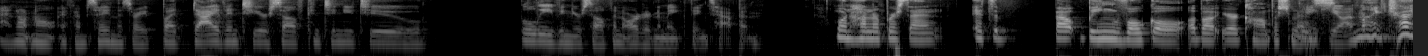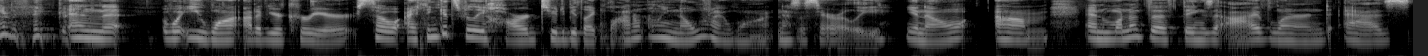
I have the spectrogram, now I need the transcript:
I don't know if I'm saying this right, but dive into yourself, continue to believe in yourself in order to make things happen. 100%. It's about being vocal about your accomplishments. Thank you. I'm like trying to think. Of- and what you want out of your career. So I think it's really hard too to be like, well, I don't really know what I want necessarily, you know? Um, and one of the things that I've learned as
